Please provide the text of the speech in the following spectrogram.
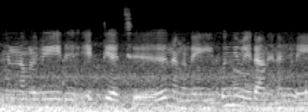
അങ്ങനെ നമ്മൾ വീട് എത്തിയച്ച് ഞങ്ങളുടെ ഈ കുഞ്ഞു വീടാണ് ഞങ്ങളുടെ.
